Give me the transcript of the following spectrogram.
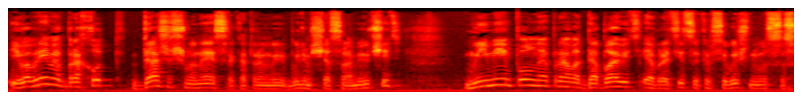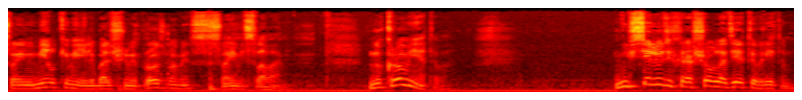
И во время брахот даже Шманесра, который мы будем сейчас с вами учить, мы имеем полное право добавить и обратиться ко Всевышнему со своими мелкими или большими просьбами, со своими словами. Но кроме этого, не все люди хорошо владеют ивритом,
